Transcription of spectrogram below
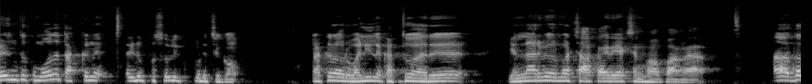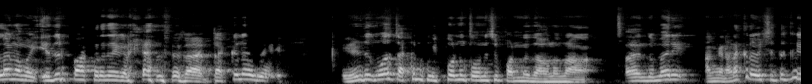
எழுந்துக்கும் போது டக்குன்னு இடுப்பு சுளி பிடிச்சிக்கும். டக்குன்னு அவர் வழியில கத்துவாரு. எல்லாருமே ஒரு மாதிரி ஷாக்காக ரியாக்ஷன் பார்ப்பாங்க. அதெல்லாம் நம்ம எதிர்பார்க்கறதே கிடையாது. டக்குன்னு அது எழுந்துக்கும் போது டக்குன்னு கிளிக் பண்ணு தோணுச்சு பண்ணுது அவ்வளவுதான். இந்த மாதிரி அங்க நடக்கிற விஷயத்துக்கு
